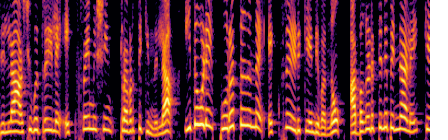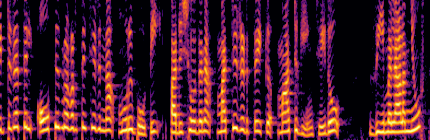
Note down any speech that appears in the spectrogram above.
ജില്ലാ ആശുപത്രിയിലെ എക്സ്റേ മെഷീൻ പ്രവർത്തിക്കുന്നില്ല. ഇതോടെ പുറത്തുനിന്ന് എക്സ്റേ എടുക്കേണ്ടി വന്നു. അപകടത്തിന് പിന്നാലെ കെട്ടിടത്തിൽ ഒ പി പ്രവർത്തിച്ചിരുന്ന മുറി പൂട്ടി. പരിശോധന മറ്റൊരിടത്തേക്ക് മാറ്റുകയും ചെയ്തു. Zee Malayalam news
